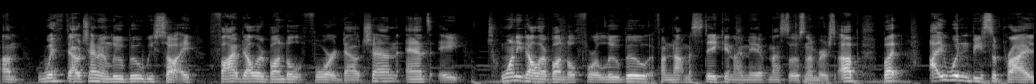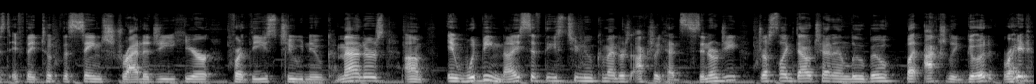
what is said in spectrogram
Um, with Diaochan and Lu We saw a five dollar bundle for Diaochan and a $20 bundle for Lu Bu if I'm not mistaken I may have messed those numbers up but I wouldn't be surprised if they took the same strategy here for these two new commanders. Um, it would be nice if these two new commanders actually had synergy just like Diaochan and Lu Bu but actually good right?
